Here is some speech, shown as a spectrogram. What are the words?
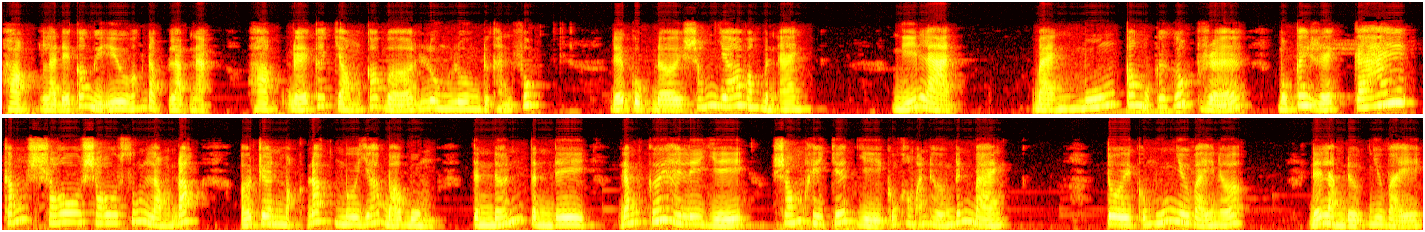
hoặc là để có người yêu vẫn độc lập nè, hoặc để có chồng, có vợ luôn luôn được hạnh phúc, để cuộc đời sóng gió vẫn bình an. Nghĩ là bạn muốn có một cái gốc rễ, một cái rễ cái cắm sâu sâu xuống lòng đất ở trên mặt đất mưa gió bão bùng, tình đến tình đi, đám cưới hay ly dị, sống hay chết gì cũng không ảnh hưởng đến bạn. Tôi cũng muốn như vậy nữa. Để làm được như vậy,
